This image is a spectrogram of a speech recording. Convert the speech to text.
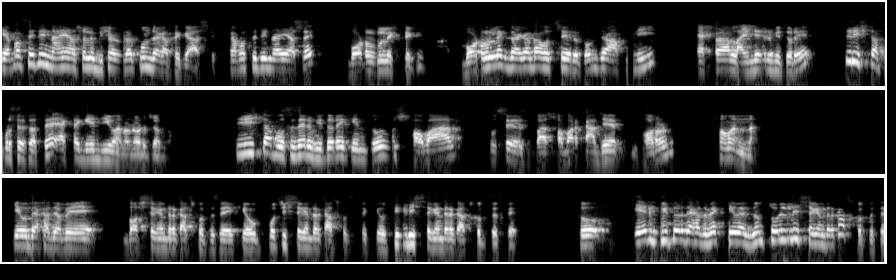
ক্যাপাসিটি নাই আসলে বিষয়টা কোন জায়গা থেকে আসে? ক্যাপাসিটি নাই আসে বটল লেক থেকে। বটল লেক জায়গাটা হচ্ছে এরকম যে আপনি একটা লাইনের ভিতরে তিরিশটা প্রসেস আছে একটা গেঞ্জি বানানোর জন্য। তিরিশটা প্রসেসের ভিতরে কিন্তু সবার প্রসেস বা সবার কাজের ধরন সমান না। কেউ দেখা যাবে দশ সেকেন্ডের কাজ করতেছে, কেউ পঁচিশ সেকেন্ডের কাজ করতেছে, কেউ তিরিশ সেকেন্ডের কাজ করতেছে। তো এর ভিতরে দেখা যাবে কেউ একজন চল্লিশ সেকেন্ডের কাজ করতেছে,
